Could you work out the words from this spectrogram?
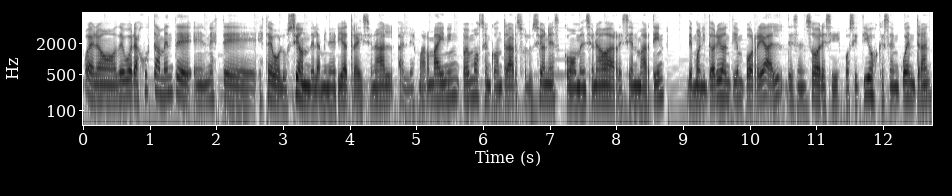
Bueno, Débora, justamente en este, esta evolución de la minería tradicional al smart mining podemos encontrar soluciones, como mencionaba recién Martín, de monitoreo en tiempo real de sensores y dispositivos que se encuentran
